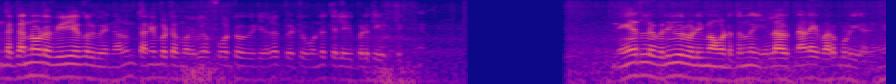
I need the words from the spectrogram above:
இந்த கண்ணோட வீடியோக்கள் வேணாலும் தனிப்பட்ட முறையில் ஃபோட்டோ வீடியோவில் பெற்றுக்கொண்டு தெளிவுபடுத்தி எடுத்துக்கங்க. நேரில் வெளியூர் வெளி மாவட்டத்தில் எல்லாருக்குனாலே வர முடியாதுங்க.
